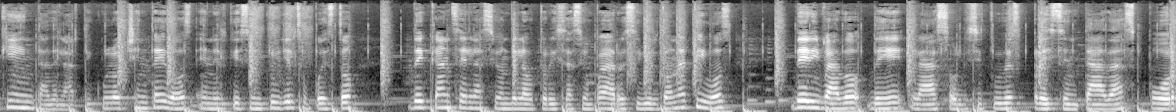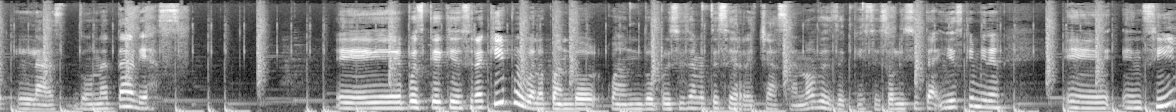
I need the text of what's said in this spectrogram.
quinta del artículo 82 en el que se incluye el supuesto de cancelación de la autorización para recibir donativos derivado de las solicitudes presentadas por las donatarias. Eh, pues, ¿qué quiere decir aquí? Pues bueno, cuando, cuando precisamente se rechaza, ¿no? Desde que se solicita. Y es que miren, eh, en sí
